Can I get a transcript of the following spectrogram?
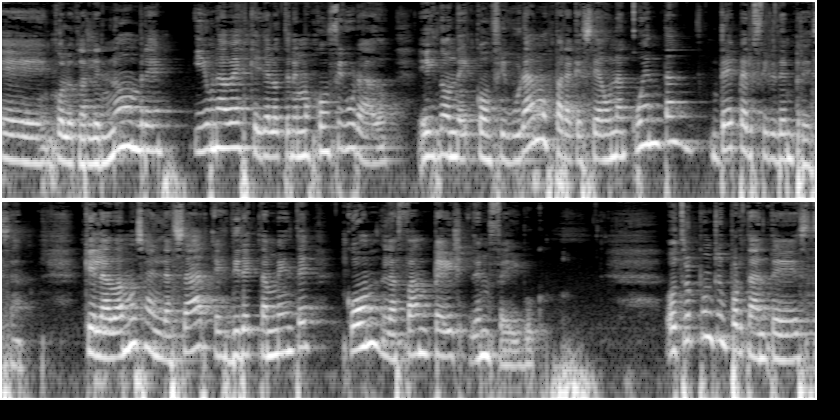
eh, colocarle el nombre y una vez que ya lo tenemos configurado es donde configuramos para que sea una cuenta de perfil de empresa que la vamos a enlazar es directamente con la fanpage en Facebook. Otro punto importante es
